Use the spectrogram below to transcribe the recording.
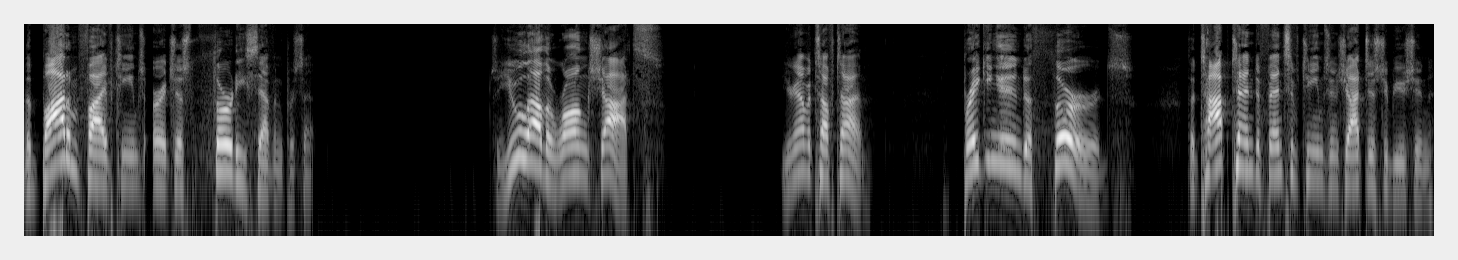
The bottom five teams are at just 37%. So you allow the wrong shots, you're going to have a tough time. Breaking it into thirds, the top 10 defensive teams in shot distribution,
